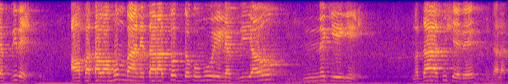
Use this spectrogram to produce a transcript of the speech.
لفظي دی او په توهم باندې ترتب د امور لفظیه نه کیږي نو دا څه شی دی غلط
